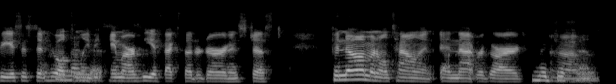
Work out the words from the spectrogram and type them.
the assistant who Tremendous. ultimately became our VFX editor, and is just phenomenal talent in that regard. Magician. Um,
